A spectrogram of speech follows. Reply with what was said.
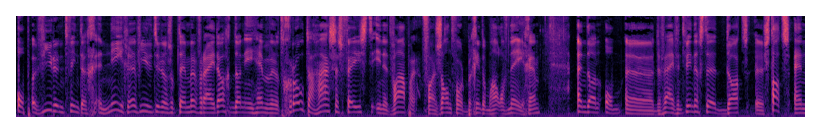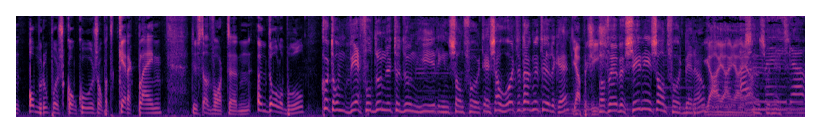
Op 24 9, 24 september, vrijdag, dan hebben we het grote Hazesfeest in het Wapen van Zandvoort. Begint om half negen. En dan om eh, de 25e dat eh, stads- en omroepersconcours op het Kerkplein. Dus dat wordt een, een dolle boel. Kortom, weer voldoende te doen hier in Zandvoort. En zo hoort het ook natuurlijk, hè? Ja, precies. Want we hebben zin in Zandvoort, Benno. Ja, ja, ja. ja.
